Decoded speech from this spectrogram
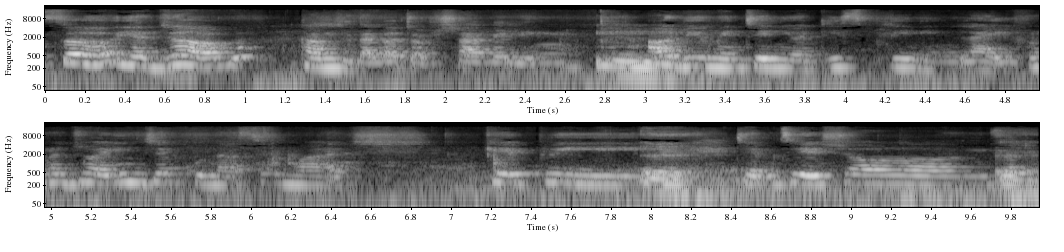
so your job comes with a lot of traveling Mm. how do you maintain your discipline in life unajua nje kuna so much kp Eh. temptations Eh.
